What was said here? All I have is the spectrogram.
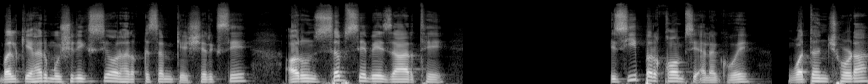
بلکہ ہر مشرق سے اور ہر قسم کے شرک سے اور ان سب سے بیزار تھے۔ اسی پر قوم سے الگ ہوئے، وطن چھوڑا،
